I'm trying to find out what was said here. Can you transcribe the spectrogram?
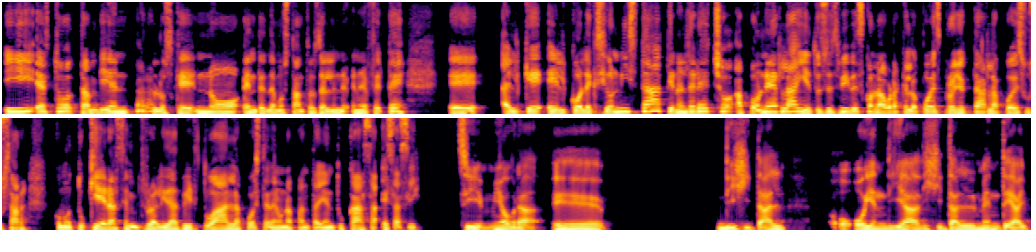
y esto también para los que no entendemos tanto del NFT, eh, el que el coleccionista tiene el derecho a ponerla y entonces vives con la obra que lo puedes proyectar, la puedes usar como tú quieras en realidad virtual, la puedes tener en una pantalla en tu casa, es así. Sí, mi obra eh, digital, hoy en día digitalmente hay,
